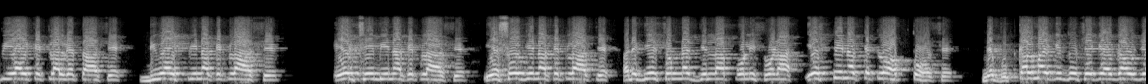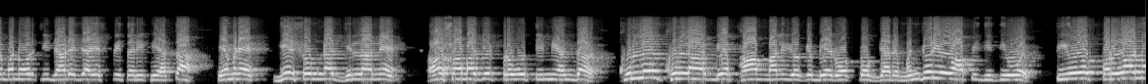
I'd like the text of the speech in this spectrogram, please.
પીઆઈ કેટલા લેતા હશે? ડીવાયસપી ના કેટલા હશે? એલસીબી ના કેટલા હશે? એસઓજી ના કેટલા હશે? અને ગીર સોમનાથ જિલ્લા પોલીસ વડા એસપી ના કેટલો હપ્તો હશે? મેં ભૂતકાળમાં કીધું છે કે અગાઉ જે મનોહરસિંહ જાડેજા એસપી તરીકે હતા, એમણે ગીર સોમનાથ જિલ્લાને અસામાજિક પ્રવૃત્તિની અંદર ખુલ્લે ખુલ્લા બે ફાર્મ માની લો કે બે રોકટોક જયારે મંજૂરીઓ આપી દીધી હોય, પીઓ પરવાનો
